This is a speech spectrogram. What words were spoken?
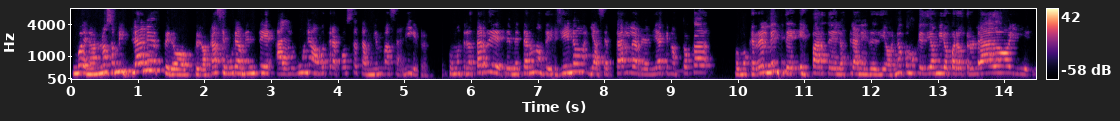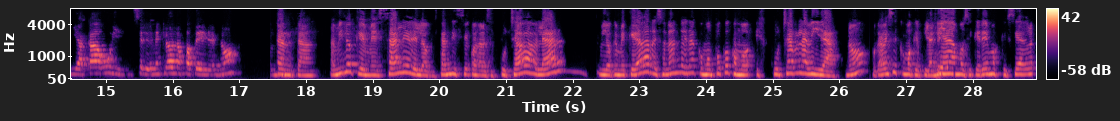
bueno, no son mis planes, pero, pero acá seguramente alguna otra cosa también va a salir. Como tratar de, de meternos de lleno y aceptar la realidad que nos toca como que realmente es parte de los planes de Dios, no como que Dios miró para otro lado y, y acá, uy, se le mezclaron los papeles, ¿no? Me encanta. A mí lo que me sale de lo que están diciendo, cuando los escuchaba hablar, lo que me quedaba resonando era como un poco como escuchar la vida, ¿no? Porque a veces como que planeamos y queremos que sea...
